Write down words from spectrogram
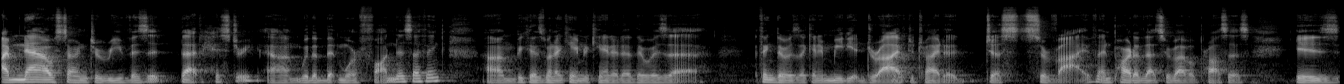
I'm now starting to revisit that history um, with a bit more fondness, I think, um, because when I came to Canada, there was a, I think there was like an immediate drive to try to just survive, and part of that survival process is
